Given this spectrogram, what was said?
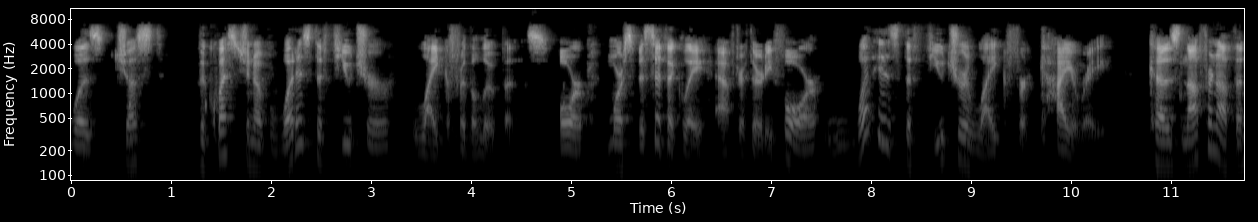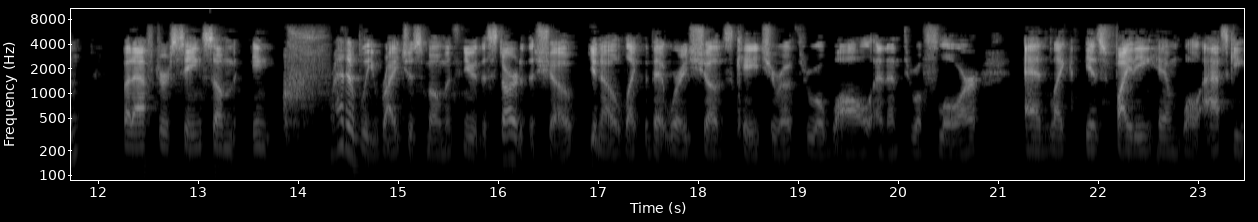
was just the question of what is the future like for the Lupins? Or more specifically, after 34, what is the future like for Kairi? Because, not for nothing, but after seeing some incredibly righteous moments near the start of the show, you know, like the bit where he shoves Keiichiro through a wall and then through a floor, and like is fighting him while asking,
